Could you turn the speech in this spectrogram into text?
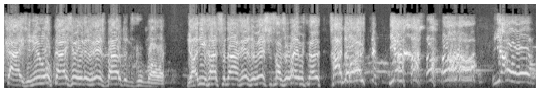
Keizer. Nu loopt Keizer weer eens rest buiten te voetballen. Ja, die gaat vandaag echt de wedstrijd van zijn leven spelen. Gaat eruit! Ja! Ja hoor!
